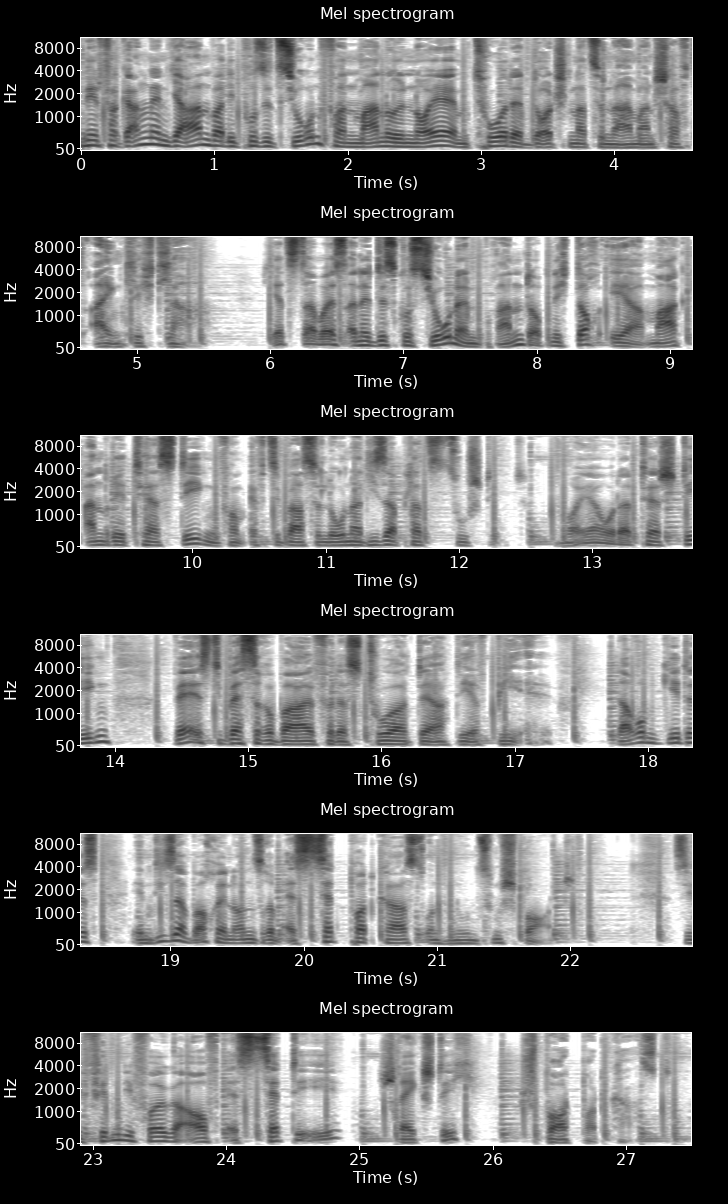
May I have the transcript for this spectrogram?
In den vergangenen Jahren war die Position von Manuel Neuer im Tor der deutschen Nationalmannschaft eigentlich klar. Jetzt aber ist eine Diskussion entbrannt, ob nicht doch eher Marc-André Ter Stegen vom FC Barcelona dieser Platz zusteht. Neuer oder Ter Stegen? Wer ist die bessere Wahl für das Tor der DFB 11? Darum geht es in dieser Woche in unserem SZ-Podcast und nun zum Sport. Sie finden die Folge auf sz.de- Sportpodcast.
